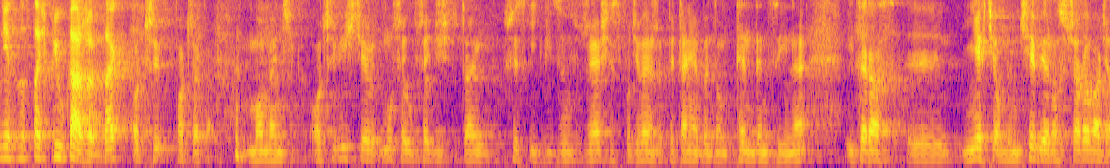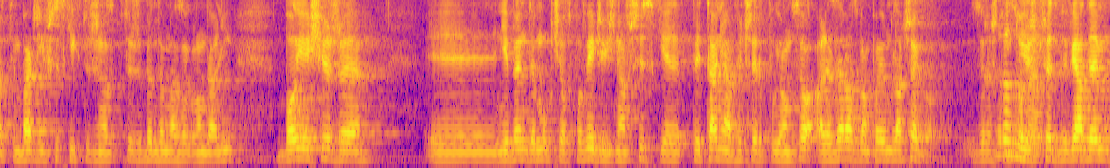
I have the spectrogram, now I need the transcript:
nie zostałeś piłkarzem, tak? Oczy, poczekaj, momencik. Oczywiście muszę uprzedzić tutaj wszystkich widzów, że ja się spodziewałem, że pytania będą tendencyjne i teraz y, nie chciałbym Ciebie rozczarować, a tym bardziej wszystkich, którzy, nas, którzy będą nas oglądali. Boję się, że nie będę mógł Ci odpowiedzieć na wszystkie pytania wyczerpująco, ale zaraz Wam powiem dlaczego. Zresztą to Rozumiem. już przed wywiadem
